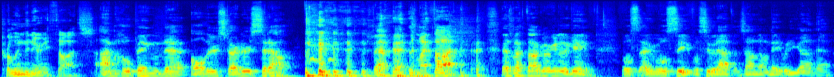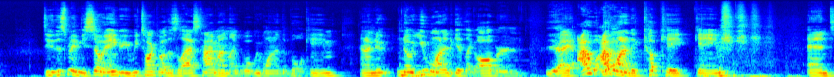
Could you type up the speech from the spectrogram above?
preliminary thoughts? I'm hoping that all their starters sit out. that is my thought. That's my thought going into the game. We'll see, I mean, we'll see. We'll see what happens. I don't know, Nate. What do you got on that? Dude, this made me so angry. We talked about this last time on like what we wanted in the bowl game, and I knew no, you wanted to get like Auburn, Yeah. right? I, I Yeah. wanted a cupcake game, and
